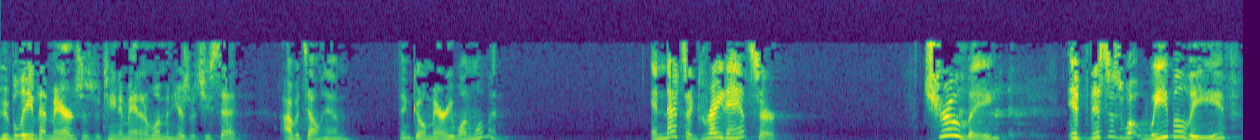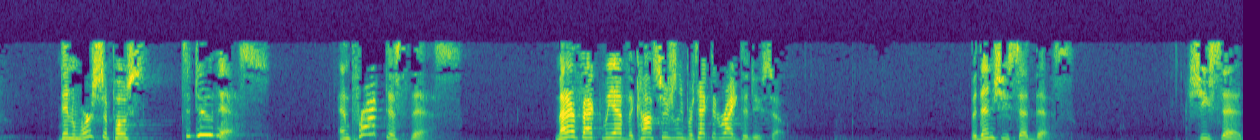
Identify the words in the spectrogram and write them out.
who believed that marriage was between a man and a woman? Here's what she said I would tell him, then go marry one woman. And that's a great answer. truly, if this is what we believe, then we're supposed to do this and practice this. Matter of fact, we have the constitutionally protected right to do so. But then she said this. She said,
